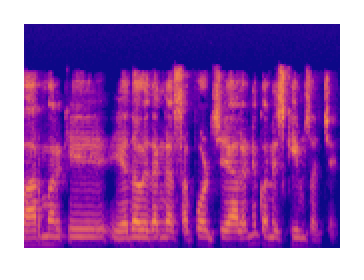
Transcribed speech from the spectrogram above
ఫార్మర్కి ఏదో విధంగా సపోర్ట్ చేయాలని కొన్ని స్కీమ్స్ వచ్చాయి.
